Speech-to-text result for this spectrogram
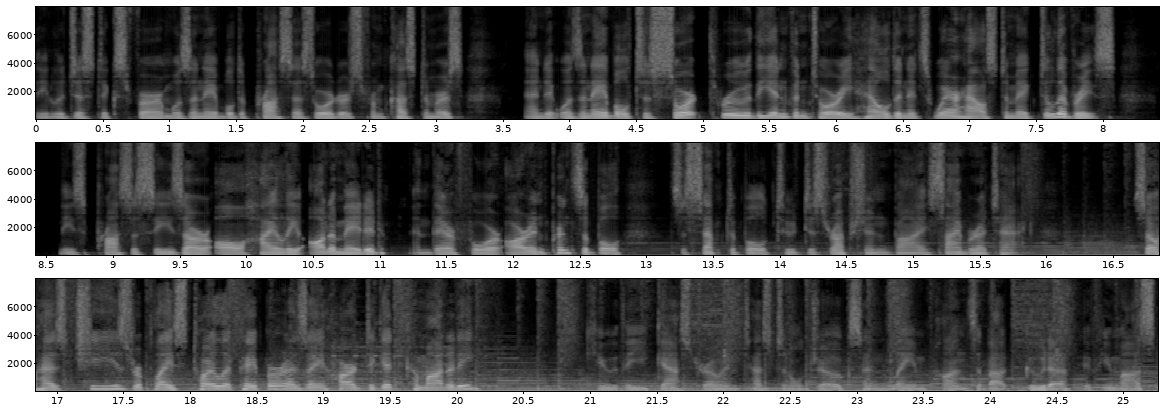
The logistics firm was unable to process orders from customers and it was unable to sort through the inventory held in its warehouse to make deliveries. These processes are all highly automated and therefore are in principle susceptible to disruption by cyber attack. So, has cheese replaced toilet paper as a hard to get commodity? Cue the gastrointestinal jokes and lame puns about Gouda if you must.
